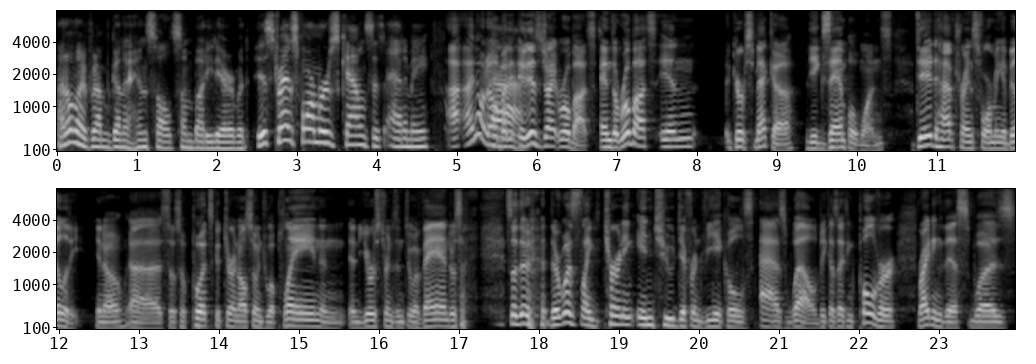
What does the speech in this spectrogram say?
I don't know if I'm gonna insult somebody there, but is Transformers counts as anime? I, I don't know, Ah. but it, it is giant robots. And the robots in GURPS Mecha, the example ones, did have transforming ability. You know, uh, so so Puts could turn also into a plane, and and yours turns into a van or something. So there there was like turning into different vehicles as well, because I think Pulver writing this was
